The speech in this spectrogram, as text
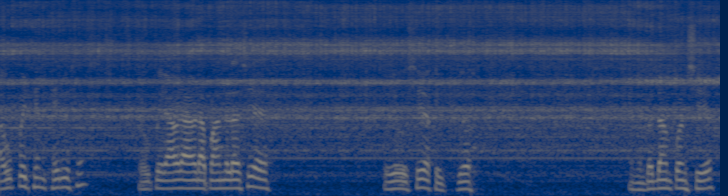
આ ઉપરથી એમ ફેર્યું છે? ઉપર આવડા આવડા પાંદડા છે. એવું છે કંઈક જો. અને બદામ પણ છે.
